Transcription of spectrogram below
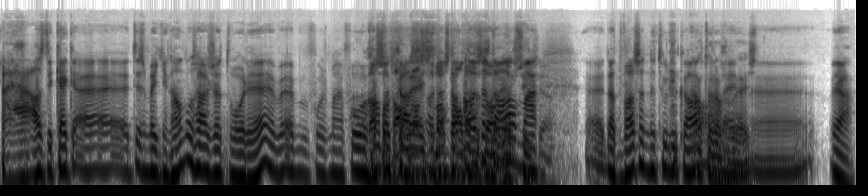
Nou ja, als die, kijk, eh, het is een beetje een handelshuis aan het worden. Hè? We hebben volgens mij vorige dat, was het al, maar ja. eh, dat was het natuurlijk al. Altijd al Alleen, geweest. eh, ja,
